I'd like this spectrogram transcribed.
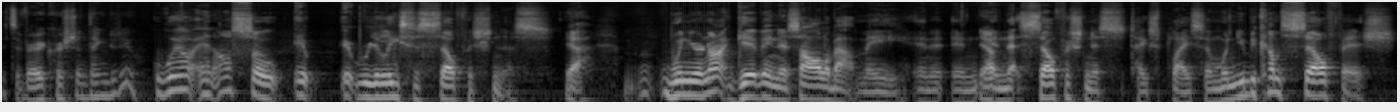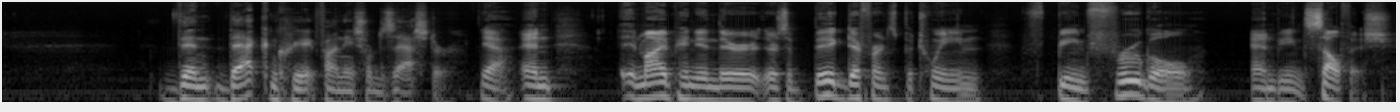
it's a very Christian thing to do. Well, and also it, it releases selfishness. Yeah. when you're not giving, it's all about me, and and, Yep. and that selfishness takes place. And when you become selfish, then that can create financial disaster. Yeah, and in my opinion, there there's a big difference between f- being frugal and being selfish.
